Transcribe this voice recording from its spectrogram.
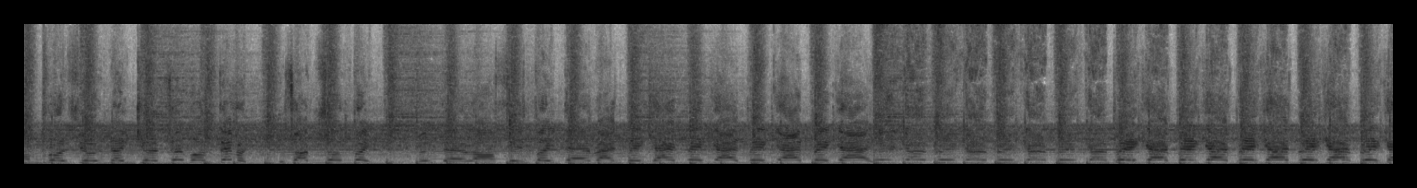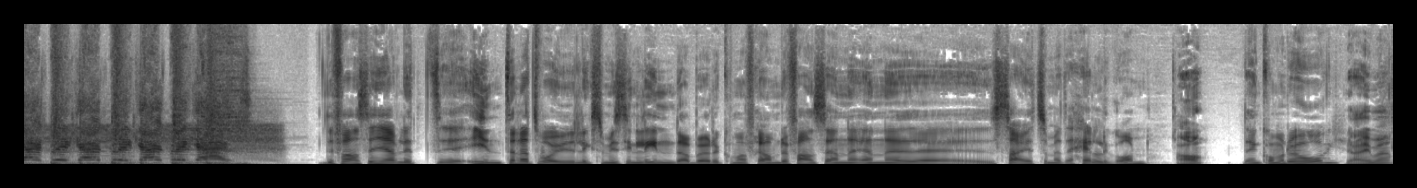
One proves unique and so what's different It's up to me With their asses beat their ass Big hand, big hand, big hand, big hand Det fanns en jävligt... eh, Internet var ju liksom i sin linda började komma fram. Det fanns en, en eh, sajt som heter Helgon. Ja, Den kommer du ihåg? jajamän.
